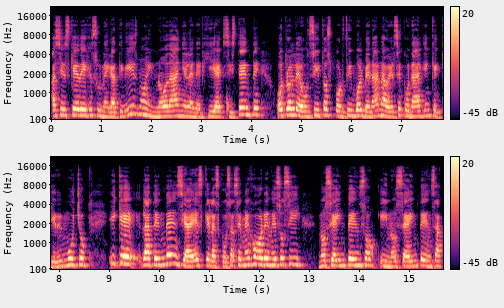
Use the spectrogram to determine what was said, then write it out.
Así es que deje su negativismo y no dañe la energía existente. Otros leoncitos por fin volverán a verse con alguien que quieren mucho y que la tendencia es que las cosas se mejoren, eso sí, no sea intenso y no sea intensa,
